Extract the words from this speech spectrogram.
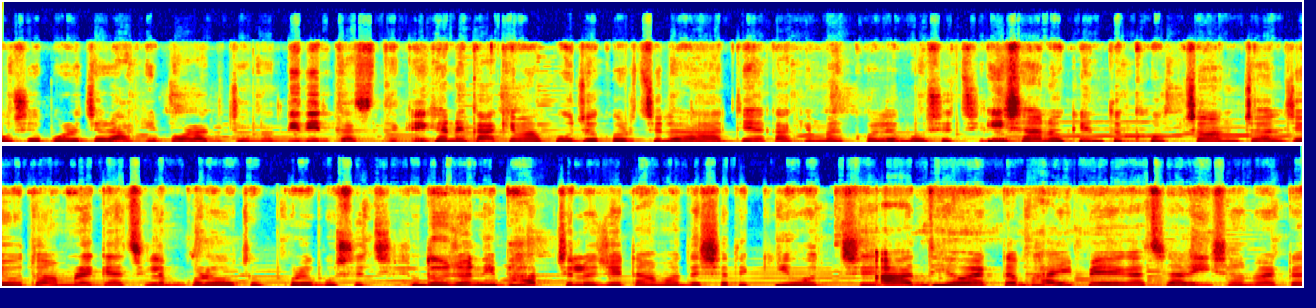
বসে পড়েছে রাখি পড়ার জন্য, দিদির কাছ থেকে। এখানে কাকিমা পুজো করছিল আদিয়া কাকিমার কোলে বসেছিল। ঈশানও কিন্তু খুব চঞ্চল, যেহেতু আমরা গেছিলাম করে ও চুপ করে বসেছিল। দুজনই ভাবছিল যে এটা আমাদের সাথে কি হচ্ছে। আদিয়াও একটা ভাই পেয়ে গেছে, আর ঈশানও একটা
